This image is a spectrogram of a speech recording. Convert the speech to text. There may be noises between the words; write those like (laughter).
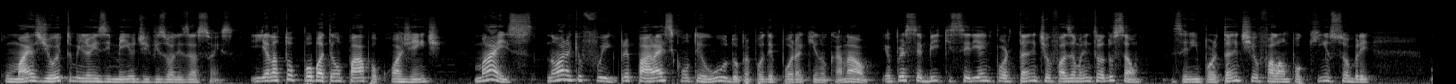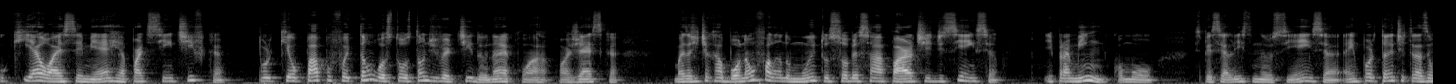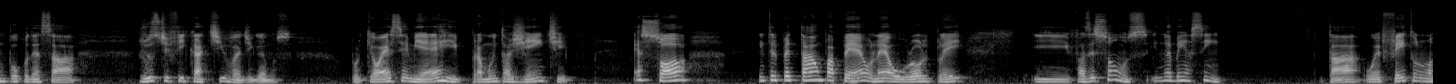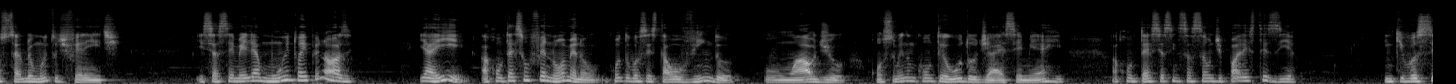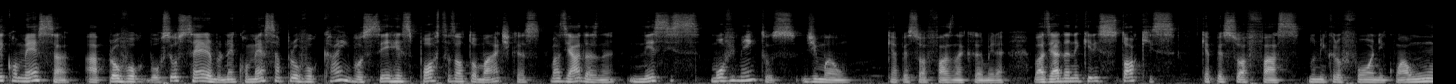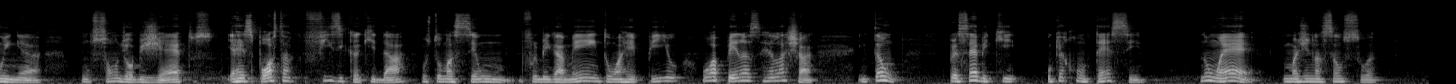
com mais de 8 milhões e meio de visualizações. E ela topou bater um papo com a gente mas, na hora que eu fui preparar esse conteúdo para poder pôr aqui no canal, eu percebi que seria importante eu fazer uma introdução. Seria importante eu falar um pouquinho sobre o que é o ASMR, a parte científica, porque o papo foi tão gostoso, tão divertido, né, com a, com a Jéssica, mas a gente acabou não falando muito sobre essa parte de ciência. E para mim, como especialista em neurociência, é importante trazer um pouco dessa justificativa, digamos. Porque o ASMR, para muita gente, é só interpretar um papel, né, o roleplay e fazer sons. E não é bem assim. Tá? O efeito no nosso cérebro é muito diferente e se assemelha muito à hipnose. E aí acontece um fenômeno quando você está ouvindo um áudio, consumindo um conteúdo de ASMR, acontece a sensação de parestesia em que você começa a provocar, o seu cérebro, né, começa a provocar em você respostas automáticas baseadas, né, nesses movimentos de mão que a pessoa faz na câmera, baseada naqueles toques que a pessoa faz no microfone com a unha, com som de objetos. E a resposta física que dá costuma ser um formigamento, um arrepio ou apenas relaxar. Então, percebe que o que acontece não é imaginação sua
